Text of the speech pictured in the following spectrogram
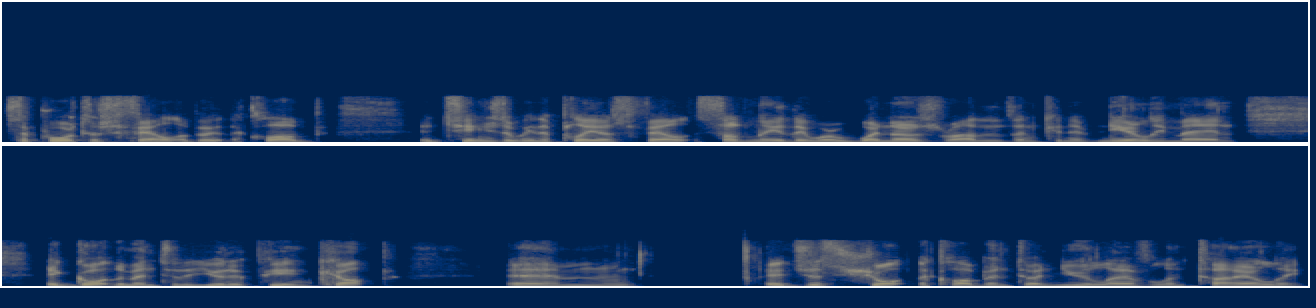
supporters felt about the club. It changed the way the players felt. Suddenly they were winners rather than kind of nearly men. It got them into the European Cup. Um, it just shot the club into a new level entirely.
